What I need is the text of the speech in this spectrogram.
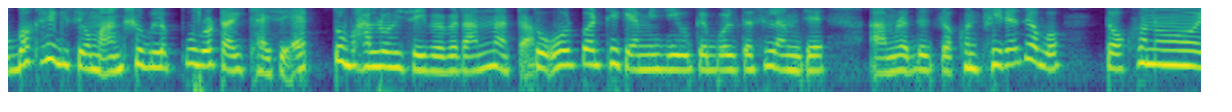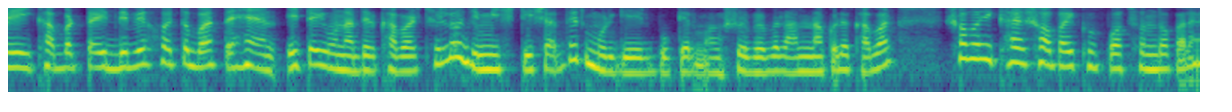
অবাক হয়ে গেছি, ও মাংসগুলো পুরোটাই খাইছে, এত ভালো হয়েছে এইভাবে রান্নাটা। তো ওর পর থেকে আমি জিউকে বলতেছিলাম যে, আমরা তো যখন ফিরে যাব তখনও এই খাবারটাই দেবে হয়তো বা হ্যাঁ এটাই ওনাদের খাবার ছিল, যে মিষ্টি স্বাদের মুরগির বুকের মাংস, এভাবে রান্না করে খাবার সবাই খায়, সবাই খুব পছন্দ করে।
